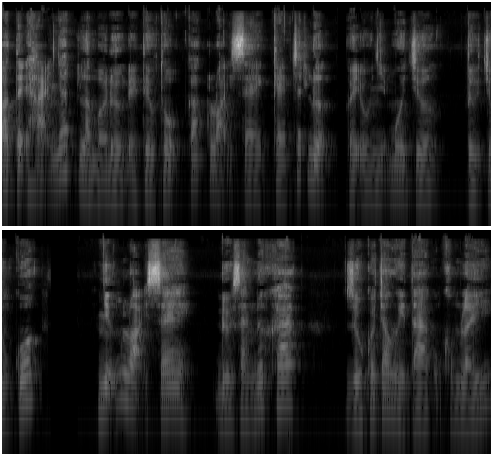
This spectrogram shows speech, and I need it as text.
và tệ hại nhất là mở đường để tiêu thụ các loại xe kém chất lượng gây ô nhiễm môi trường từ Trung Quốc. Những loại xe đưa sang nước khác, dù có cho người ta cũng không lấy.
